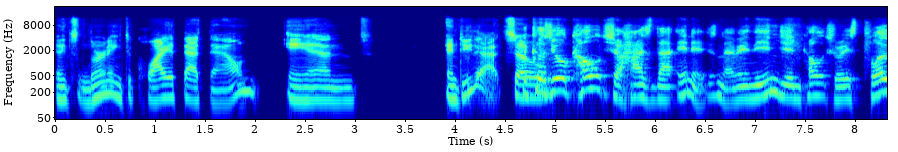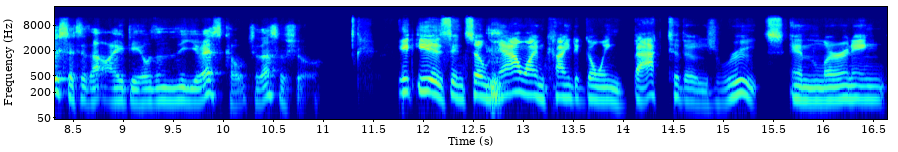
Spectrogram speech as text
And it's learning to quiet that down and and do that. So because your culture has that in it, isn't it? I mean, the Indian culture is closer to that ideal than the US culture, that's for sure. It is. And so now I'm kind of going back to those roots and learning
